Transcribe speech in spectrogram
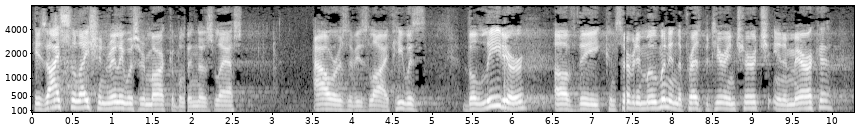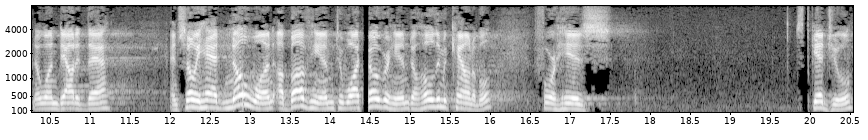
His isolation really was remarkable in those last hours of his life. He was the leader of the conservative movement in the Presbyterian Church in America. No one doubted that. And so he had no one above him to watch over him, to hold him accountable for his schedule.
